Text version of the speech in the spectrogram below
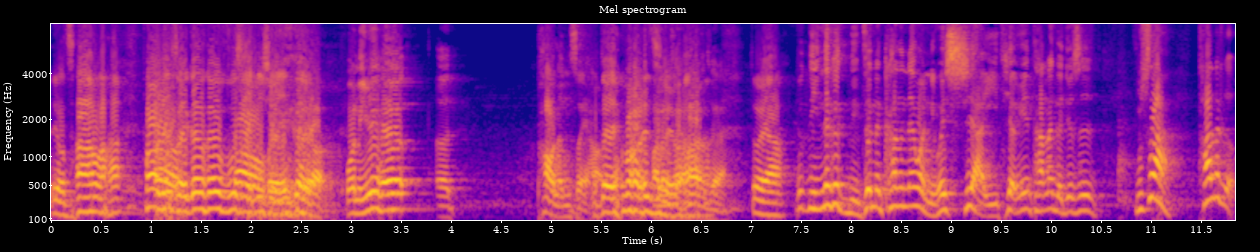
有差吗？泡冷水跟喝浮水，你选一个哦。我宁愿喝呃泡冷水好。对，泡冷水泡冷水。。对啊，不，你那个你真的看到那碗你会吓一跳，因为它那个就是不是啊，他那个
